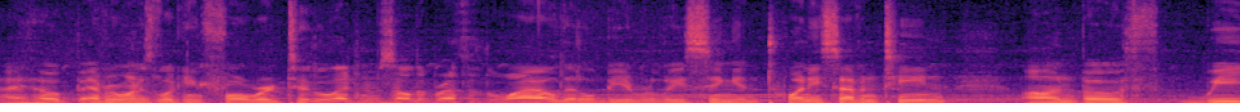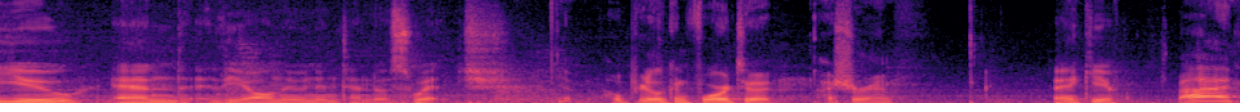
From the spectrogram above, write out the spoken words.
I hope everyone is looking forward to The Legend of Zelda: Breath of the Wild. It'll be releasing in 2017 on both Wii U and the all-new Nintendo Switch. Yep. Hope you're looking forward to it. I sure am. Thank you. Bye.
